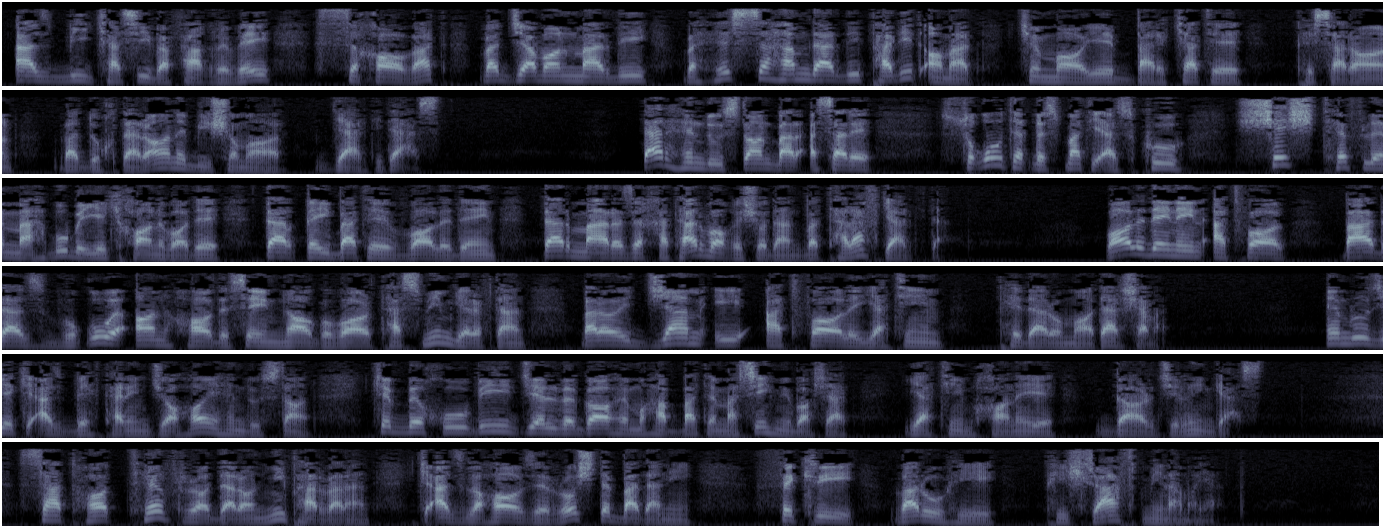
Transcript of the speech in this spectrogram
از بی کسی و فقر وی سخاوت و جوانمردی و حس همدردی پدید آمد که مایه برکت پسران و دختران بیشمار گردیده است. در هندوستان بر اثر سقوط قسمتی از کوه شش طفل محبوب یک خانواده در غیبت والدین در معرض خطر واقع شدند و تلف گردیدند. والدین این اطفال بعد از وقوع آن حادثه ناگوار تصمیم گرفتند برای جمعی اطفال یتیم پدر و مادر شوند امروز یکی از بهترین جاهای هندوستان که به خوبی جلوگاه محبت مسیح می باشد یتیم خانه دارجلینگ است صدها طفل را در آن میپرورند که از لحاظ رشد بدنی فکری و روحی پیشرفت می نمایند.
